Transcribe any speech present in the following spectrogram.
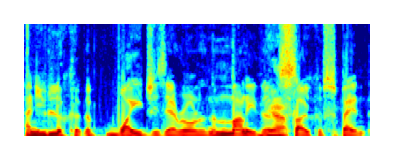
and you look at the wages they're on and the money that Yeah. Stoke have spent,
